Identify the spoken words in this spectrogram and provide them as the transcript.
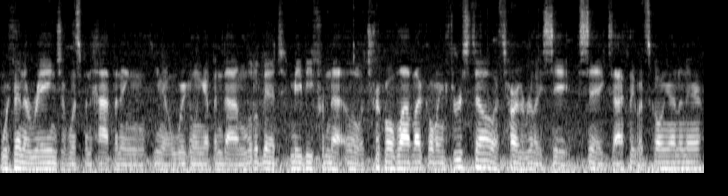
within a range of what's been happening, you know, wiggling up and down a little bit. Maybe from that little trickle of lava going through still. It's hard to really say, say exactly what's going on in there.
